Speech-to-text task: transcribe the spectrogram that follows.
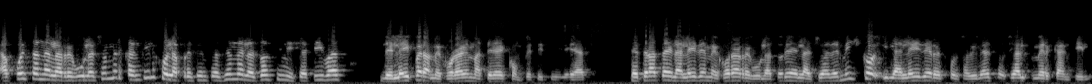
apuestan a la regulación mercantil con la presentación de las dos iniciativas de ley para mejorar en materia de competitividad. Se trata de la Ley de Mejora Regulatoria de la Ciudad de México y la Ley de Responsabilidad Social Mercantil.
